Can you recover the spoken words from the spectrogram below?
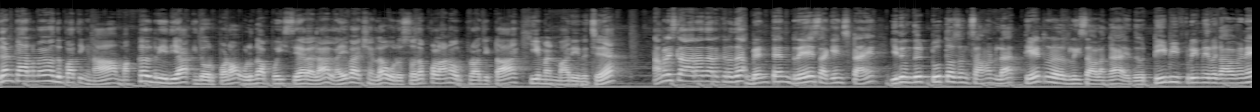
இதன் காரணமாகவே வந்து பார்த்தீங்கன்னா மக்கள் ரீதியாக இந்த ஒரு படம் ஒழுங்காக போய் சேரலை. லைவ் ஆக்ஷனில் ஒரு சொதப்பலான ஒரு ப்ராஜெக்டாக ஹீமன் மாறிடுச்சு நம்ம லிஸ்ட்டில் ஆறாவதாக இருக்கிறது. பென்டன் ரேஸ் அகேன்ஸ்ட் டைம் இது வந்து டூ தௌசண்ட் செவனில் தியேட்டரில் ரிலீஸ் ஆகலங்க. இது டிவி ப்ரீமியருக்காகவே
